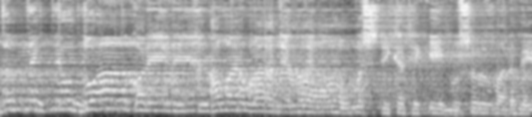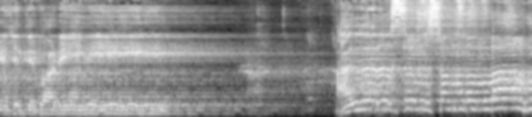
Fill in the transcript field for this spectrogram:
জন্য একটু দোয়া করেন। আমার মা যেন মুশরিকা থেকে মুসলমান হয়ে যেতে পারে। আল্লাহ রাসূল সাল্লাল্লাহু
